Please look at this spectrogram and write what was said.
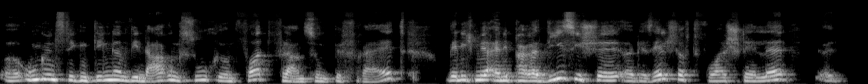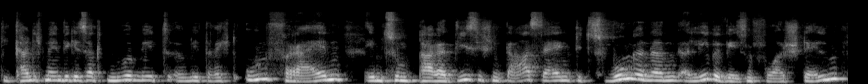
äh, ungünstigen Dingen wie Nahrungssuche und Fortpflanzung befreit wenn ich mir eine paradiesische äh, Gesellschaft vorstelle, äh, die kann ich mir, wie gesagt, nur mit, äh, mit recht unfreien, eben zum paradiesischen Dasein gezwungenen Lebewesen vorstellen,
